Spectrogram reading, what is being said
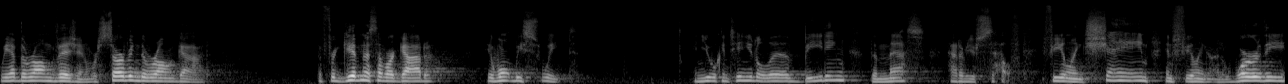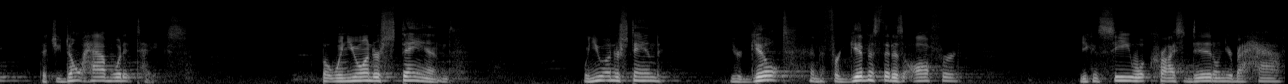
we have the wrong vision, we're serving the wrong God. The forgiveness of our God, it won't be sweet. And you will continue to live beating the mess out of yourself, feeling shame and feeling unworthy that you don't have what it takes. But when you understand, when you understand your guilt and the forgiveness that is offered, you can see what Christ did on your behalf,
